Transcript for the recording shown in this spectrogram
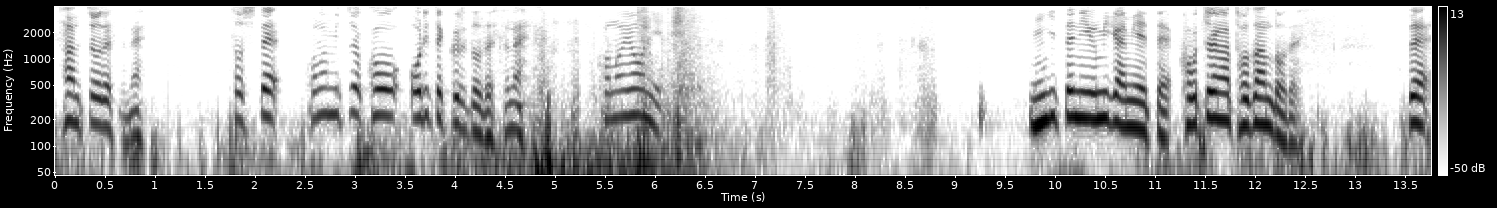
山頂ですね。そして、この道をこう降りてくるとですね、このように、右手に海が見えて、こちらが登山道です。で、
